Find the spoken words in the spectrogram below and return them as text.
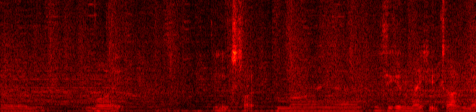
Um, my looks like my uh, is he going to make it time? No,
